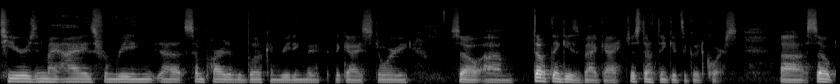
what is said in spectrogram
tears in my eyes from reading uh, some part of the book and reading the, the guy's story. So um, don't think he's a bad guy. Just don't think it's a good course. Uh, so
